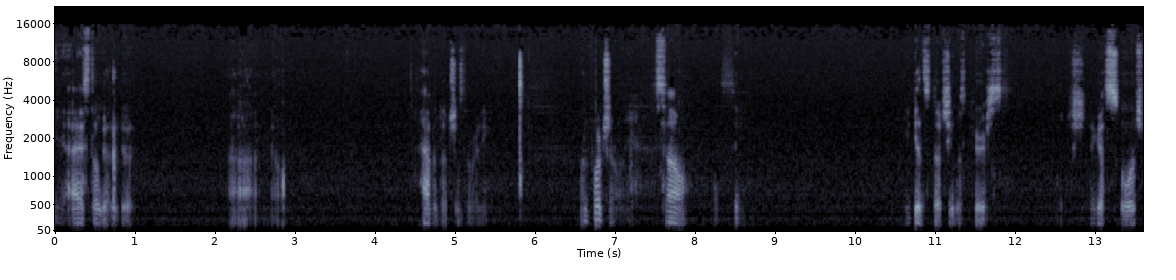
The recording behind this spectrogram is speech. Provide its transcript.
Yeah, I still gotta do it. Uh, no. Have a duchess already. Unfortunately. So he gets Duchy with Curse, which I guess scores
